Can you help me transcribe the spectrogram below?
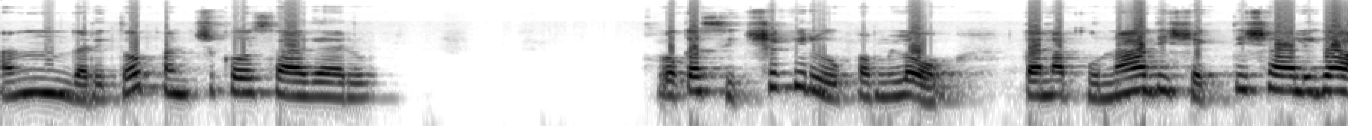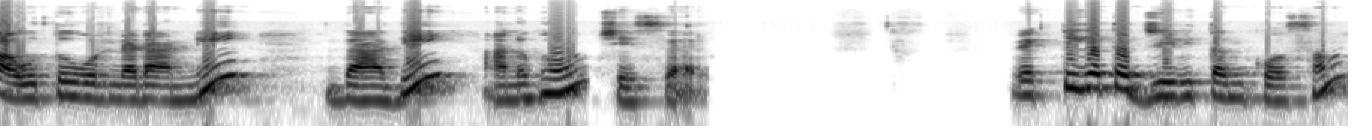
అందరితో పంచుకోసాగారు. ఒక శిక్షకి రూపంలో తన పునాది శక్తిశాలిగా అవుతూ ఉండడాన్ని దాది అనుభవం చేశారు. వ్యక్తిగత జీవితం కోసం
